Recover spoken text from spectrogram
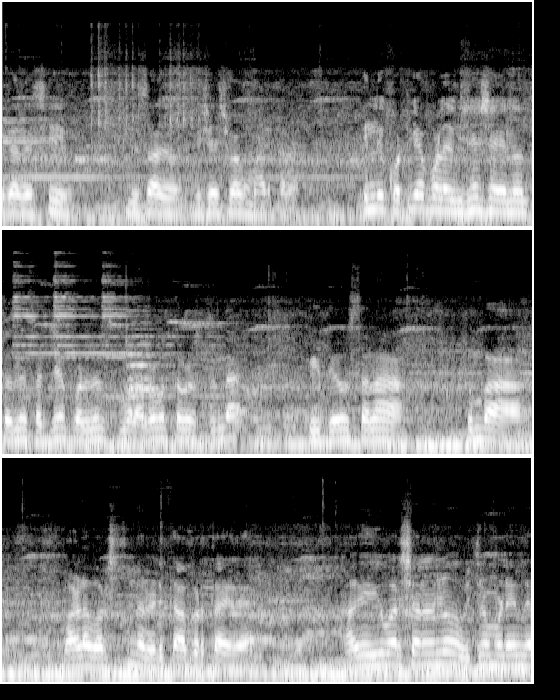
ಏಕಾದಶಿ ದಿವಸ ವಿಶೇಷವಾಗಿ ಮಾಡ್ತಾರೆ. ಇಲ್ಲಿ ಕೊಟ್ಟಿಗೆಪಾಳ್ಯ ವಿಶೇಷ ಏನು ಅಂತಂದರೆ ಸಜ್ಜೆಪಾಳ್ಯದಲ್ಲಿ ಸುಮಾರು ಅರವತ್ತು ವರ್ಷದಿಂದ ಈ ದೇವಸ್ಥಾನ ತುಂಬ ಭಾಳ ವರ್ಷದಿಂದ ನಡೀತಾ ಬರ್ತಾ ಇದೆ. ಹಾಗೆ ಈ ವರ್ಷನೂ ವಿಜೃಂಭಣೆಯಿಂದ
